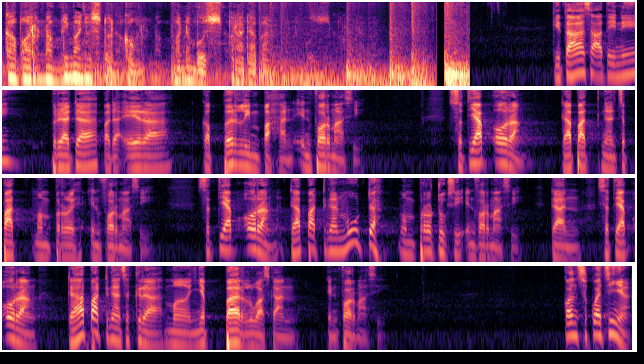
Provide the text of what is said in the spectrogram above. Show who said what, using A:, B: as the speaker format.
A: Kabar 65news.com menembus peradaban.
B: Kita saat ini berada pada era keberlimpahan informasi. Setiap orang dapat dengan cepat memperoleh informasi. Setiap orang dapat dengan mudah memproduksi informasi. Dan setiap orang dapat dengan segera menyebarluaskan informasi. Konsekuensinya,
